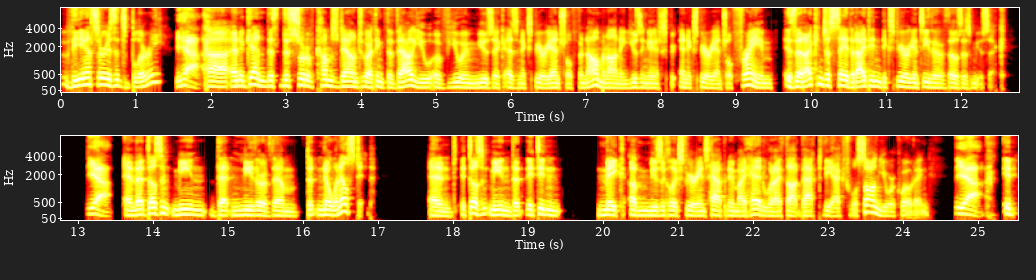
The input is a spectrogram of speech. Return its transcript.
the answer is it's blurry. Yeah. Uh, and again, this this sort of comes down to I think the value of viewing music as an experiential phenomenon and using an, exp- an experiential frame is that I can just say that I didn't experience either of those as music, Yeah. and that doesn't mean that neither of them that no one else did, and it doesn't mean that it didn't make a musical experience happen in my head when I thought back to the actual song you were quoting Yeah. it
